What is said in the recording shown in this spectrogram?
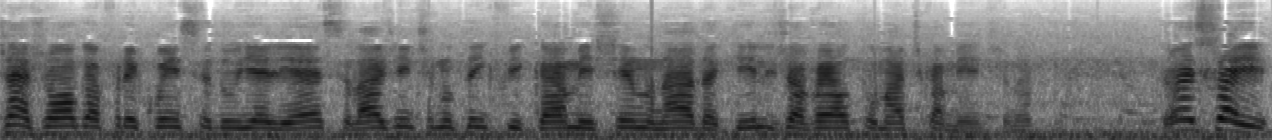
já joga a frequência do ILS lá, a gente não tem que ficar mexendo nada aqui, ele já vai automaticamente, né? Então é isso aí.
